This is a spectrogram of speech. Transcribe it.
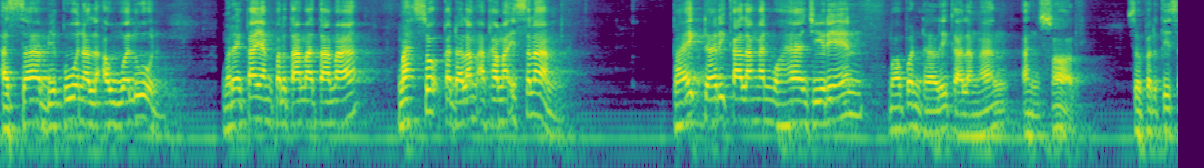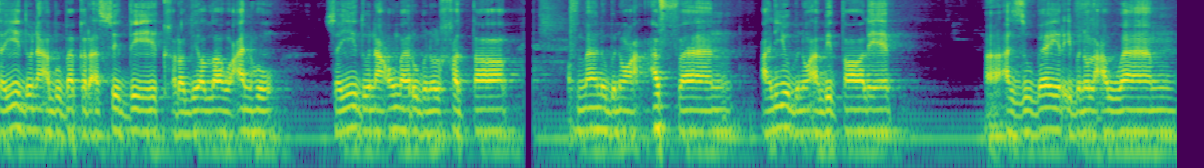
As-sabiqun al-awwalun. Mereka yang pertama-tama masuk ke dalam agama Islam. Baik dari kalangan muhajirin maupun dari kalangan ansar seperti Sayyiduna Abu Bakar As-Siddiq radhiyallahu anhu, Sayyiduna Umar bin Al-Khattab, Uthman bin Affan, Ali bin Abi Talib, uh, Az-Zubair ibn Al-Awwam,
